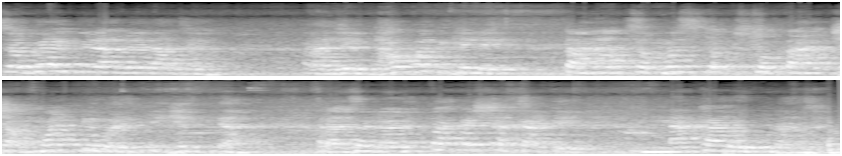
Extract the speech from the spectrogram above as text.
सगळे मिळाले राजा. राजे धावत गेले तानाचं मस्तक स्वतःच्या मांडीवरती घेतल्या. राजा रडता कशासाठी? नका रडू राजा.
